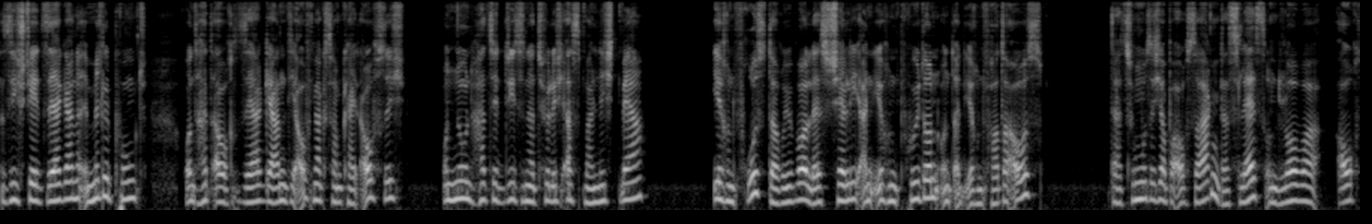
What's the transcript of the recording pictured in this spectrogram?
Sie steht sehr gerne im Mittelpunkt und hat auch sehr gern die Aufmerksamkeit auf sich. Und nun hat sie diese natürlich erstmal nicht mehr. Ihren Frust darüber lässt Shelley an ihren Brüdern und an ihren Vater aus. Dazu muss ich aber auch sagen, dass Les und Laura auch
